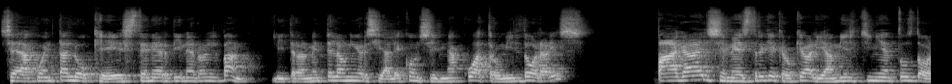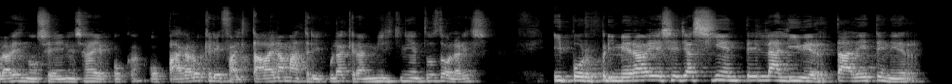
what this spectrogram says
se da cuenta lo que es tener dinero en el banco. Literalmente la universidad le consigna 4 mil dólares, paga el semestre que creo que valía 1.500 dólares, no sé, en esa época, o paga lo que le faltaba de la matrícula, que eran 1.500 dólares, y por primera vez ella siente la libertad de tener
